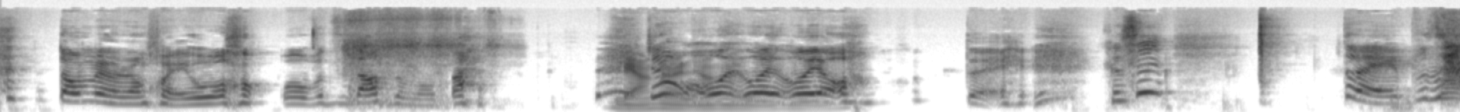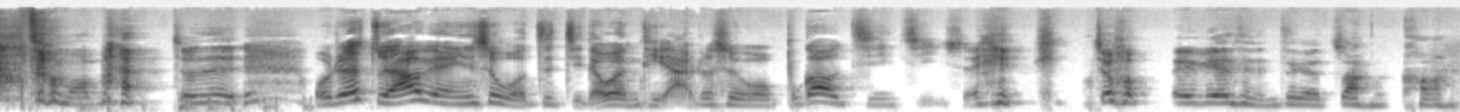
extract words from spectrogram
都没有人回我，我不知道怎么办。就我我我我有对，可是对，不知道怎么办。就是我觉得主要原因是我自己的问题啊，就是我不够积极，所以就会变成这个状况。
